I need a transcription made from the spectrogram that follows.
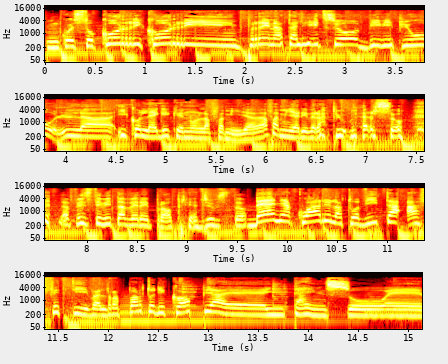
in questo corri corri prenatalizio vivi più la, i colleghi che non la famiglia. La famiglia arriverà più verso la festività vera e propria, giusto? Bene, Acquario, la tua vita affettiva, il rapporto di coppia è intenso, è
